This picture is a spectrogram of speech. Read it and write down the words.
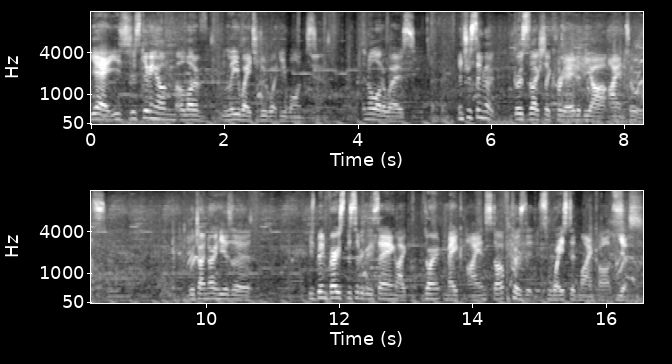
Yeah, he's just giving him a lot of leeway to do what he wants in a lot of ways. Interesting that Ghost has actually created the uh, Iron Tools, which I know he is a. He's been very specifically saying like, don't make iron stuff because it's wasted minecarts. Yes,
